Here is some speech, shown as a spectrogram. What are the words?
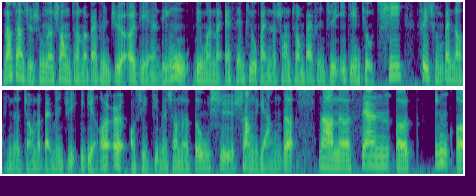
纳斯达克指数呢上涨了百分之二点零五，另外呢 S M P 五百呢上涨百分之一点九七，费城半导体呢涨了百分之一点二二哦，所以基本上呢都是上扬的。那呢三呃。英呃，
